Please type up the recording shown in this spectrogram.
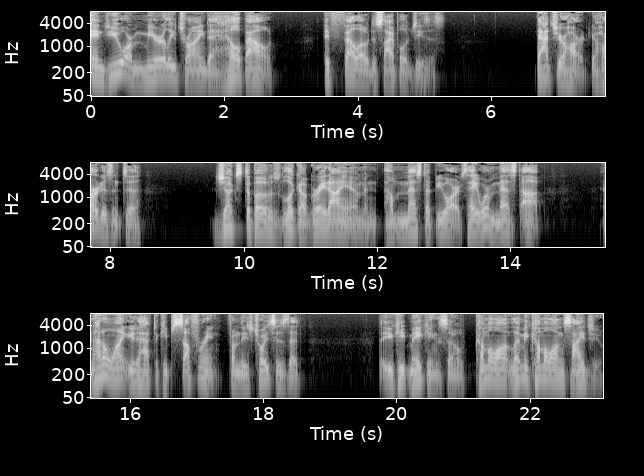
and you are merely trying to help out a fellow disciple of Jesus. That's your heart. Your heart isn't to juxtapose, look how great I am and how messed up you are. It's, hey, we're messed up. And I don't want you to have to keep suffering from these choices that that you keep making. So come along, let me come alongside you.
